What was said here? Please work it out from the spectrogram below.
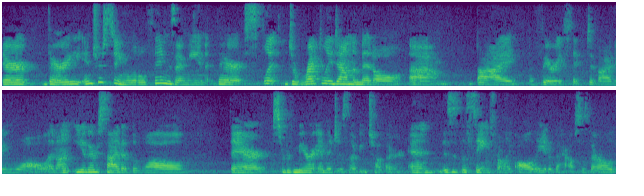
they're very interesting little things. I mean, they're split directly down the middle um, by a very thick dividing wall, and on either side of the wall, they're sort of mirror images of each other. And this is the same for like all eight of the houses. They're all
